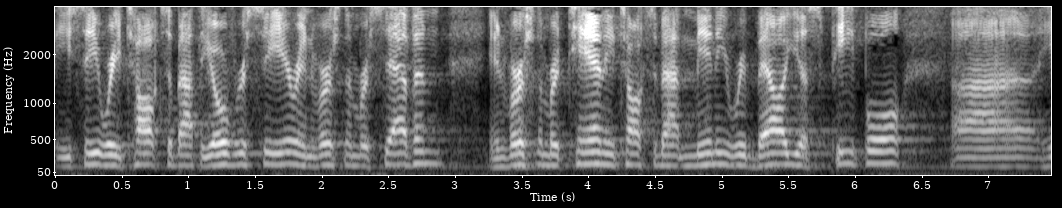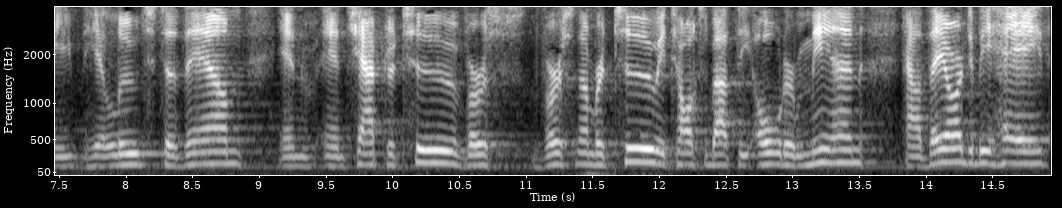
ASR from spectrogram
you see where he talks about the overseer in verse number 7. In verse number 10, he talks about many rebellious people. Uh, he, he alludes to them. In, in chapter 2, verse, verse number 2, he talks about the older men, how they are to behave.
